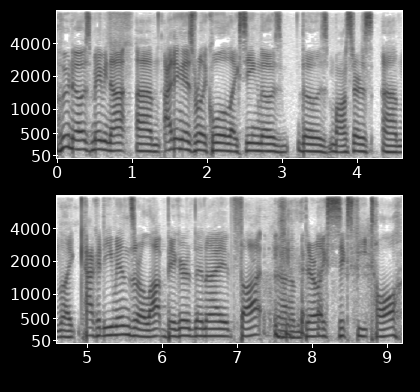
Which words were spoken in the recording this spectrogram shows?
who knows? Maybe not. Um, I think it's really cool, like seeing those those monsters. Um, like cacodemons are a lot bigger than I thought. Um, they're like six feet tall,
